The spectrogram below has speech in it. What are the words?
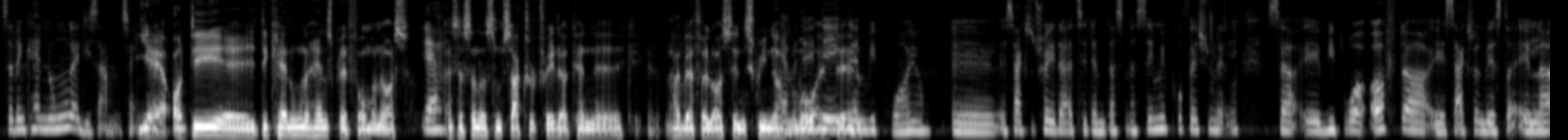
Så den kan nogle af de samme ting. Ja, og det, øh, det kan nogle af handelsplatformerne også. Ja. Altså sådan noget som Saxo Trader kan, øh, har i hvert fald også en screener, Ja, men hvor det, det er at, ikke øh, dem, vi bruger jo. Øh, Saxo Trader er til dem, der sådan er semi-professionelle, så øh, vi bruger oftere øh, Saxo Investor eller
